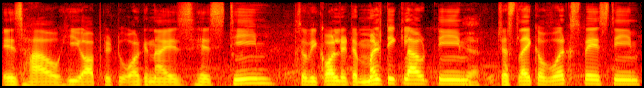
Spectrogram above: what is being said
is how he opted to organize his team. So we called it a multi-cloud team, Yeah. just like a workspace team.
